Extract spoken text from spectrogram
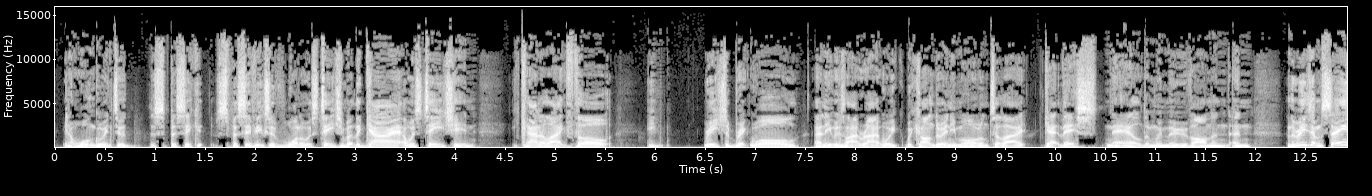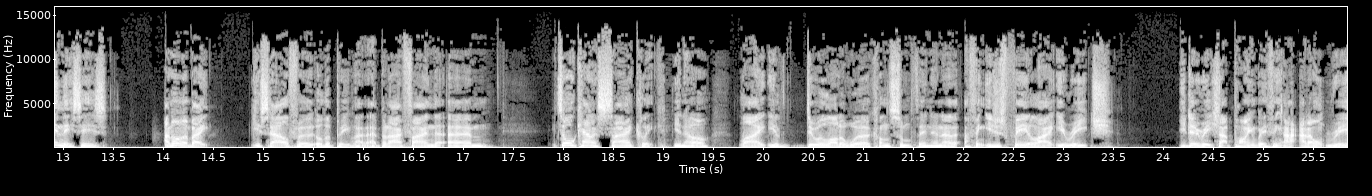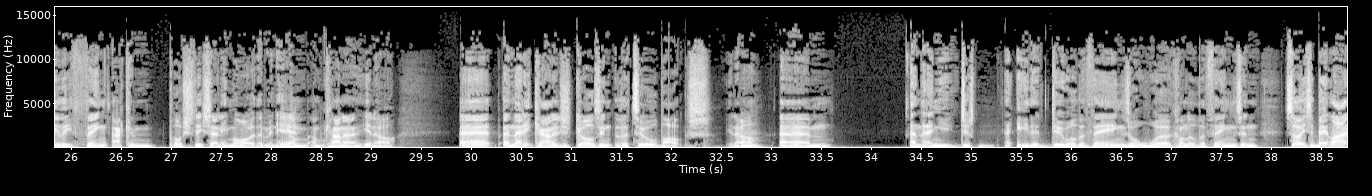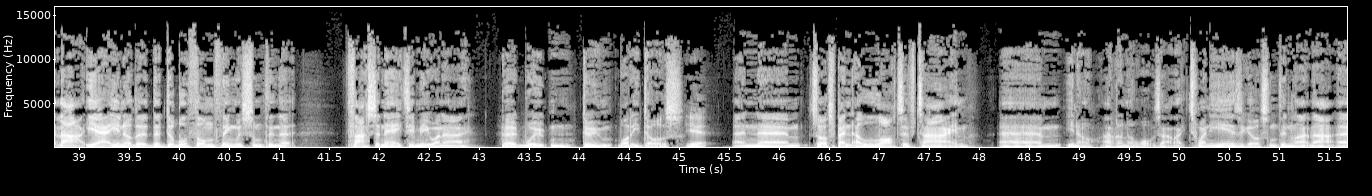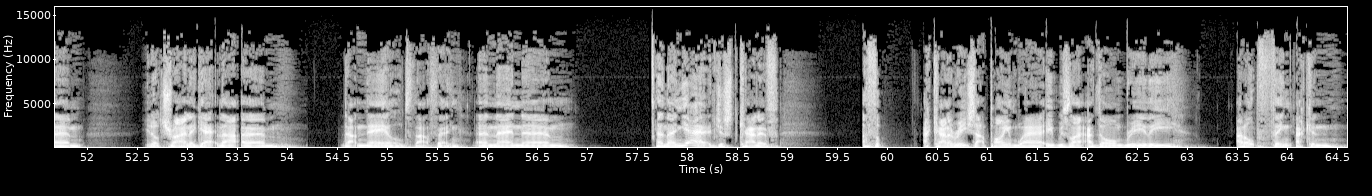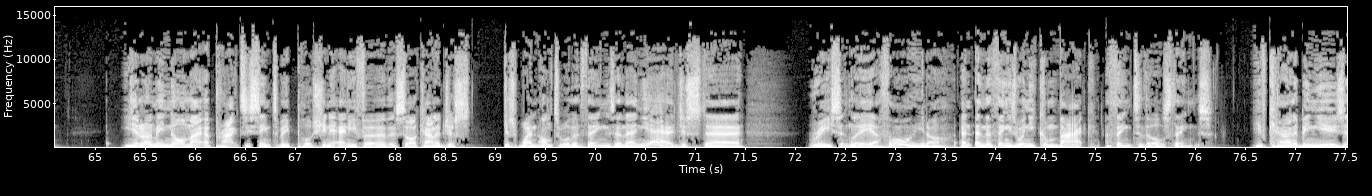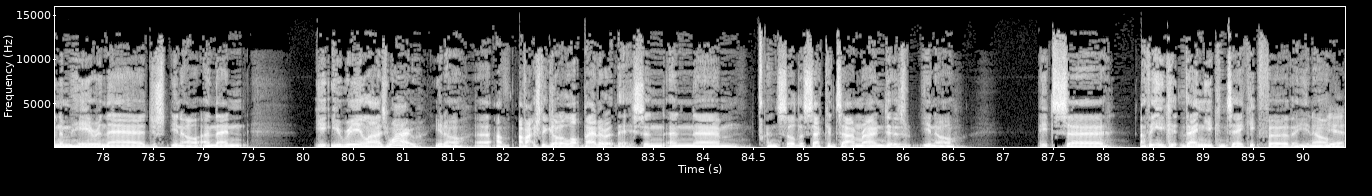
you know, I won't go into the specific specifics of what I was teaching, but the guy I was teaching, he kind of like thought he reached a brick wall and he was like, right, we, we can't do any more until I get this nailed and we move on. And, and, and the reason I'm saying this is, I don't know about yourself or other people like that, but I find that um, it's all kind of cyclic, you know? Like you do a lot of work on something and I, I think you just feel like you reach you do reach that point where you think, I, I, don't really think I can push this anymore at the minute. Yeah. I'm, I'm kind of, you know, uh, and then it kind of just goes into the toolbox, you know. Mm. Um, and then you just either do other things or work on other things, and so it's a bit like that. Yeah, you know, the the double thumb thing was something that fascinated me when I heard Wooten doing what he does. Yeah. And um, so I spent a lot of time, um, you know, I don't know, what was that, like 20 years ago, something like that, um, you know, trying to get that um, that nailed, that thing. And then, um, and then, yeah, just kind of, I thought, I kind of reached that point where it was like, I don't really, I don't think I can, you know what I mean? No amount of practice seemed to be pushing it any further. So I kind of just, just went on to other things. And then, yeah, just, uh, recently, I thought, oh, you know, and, and the thing is, when you come back, I think, to those things, you've kind of been using them here and there, just, you know, and then you, you realise, wow, you know, uh, I've, I've actually got a lot better at this. And, and, um, and so the second time round is, you know, it's, uh, I think you can, then you can take it further, you know? Yeah.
